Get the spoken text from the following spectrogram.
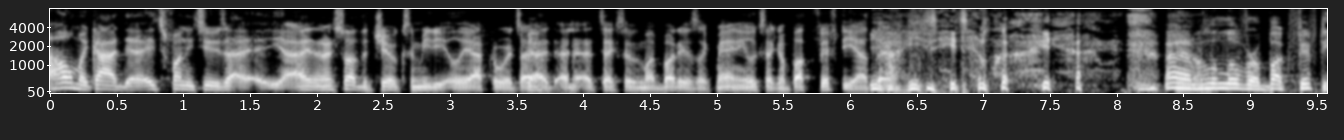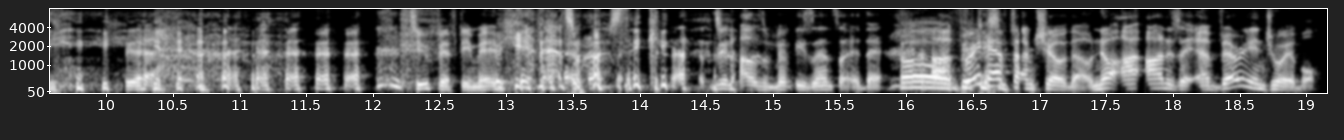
Oh my god, it's funny too. Is I, I, and I saw the jokes immediately afterwards. Yeah. I, I, texted with my buddy. I was like, "Man, he looks like a buck fifty out there." Yeah, he, he did look, yeah. I'm a little over a buck fifty. yeah, two fifty maybe. Yeah, that's what I was thinking. Two dollars and fifty cents right there. Oh, uh, great halftime show though. No, honestly, uh, very enjoyable.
